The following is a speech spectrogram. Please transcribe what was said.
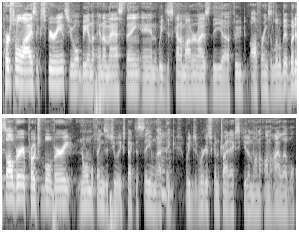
personalized experience. You won't be in a, in a mass thing, and we just kind of modernize the uh, food offerings a little bit. But it's all very approachable, very normal things that you would expect to see, and I think we, we're just going to try to execute them on a, on a high level.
